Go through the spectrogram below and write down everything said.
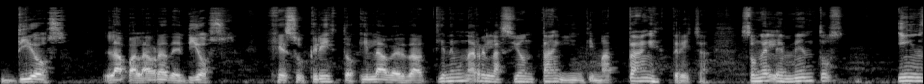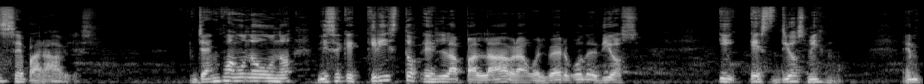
Dios, la palabra de Dios, Jesucristo y la verdad tienen una relación tan íntima, tan estrecha. Son elementos inseparables. Ya en Juan 1.1 dice que Cristo es la palabra o el verbo de Dios y es Dios mismo. En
